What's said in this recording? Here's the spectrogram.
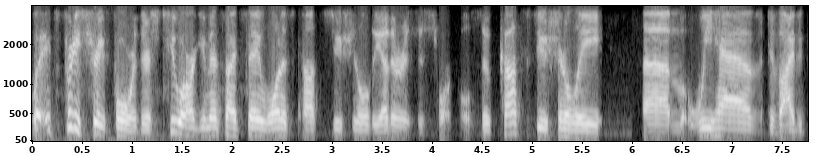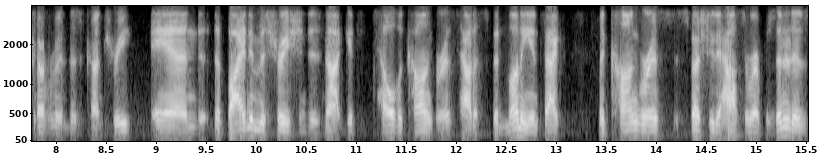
Well, it's pretty straightforward. There's two arguments, I'd say. One is constitutional, the other is historical. So, constitutionally, Um, we have divided government in this country, and the Biden administration does not get to tell the Congress how to spend money. In fact, the Congress, especially the House of Representatives,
